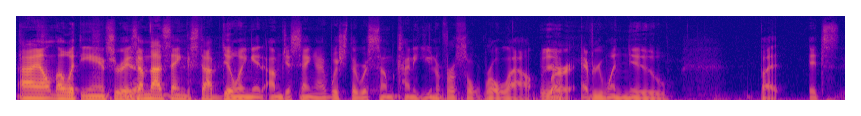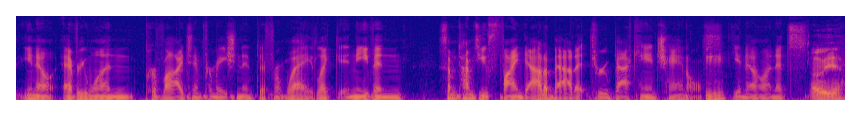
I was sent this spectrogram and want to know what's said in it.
I don't know what the answer is. Yeah. I'm not saying to stop doing it. I'm just saying I wish there was some kind of universal rollout Yeah. where everyone knew. But it's you know everyone provides information in a different way. Like and even sometimes you find out about it through backhand channels. You know, and it's Oh yeah,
